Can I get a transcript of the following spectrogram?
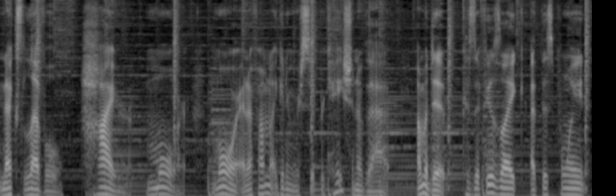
next level, higher, more, more. And if I'm not getting reciprocation of that, I'm a dip because it feels like at this point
